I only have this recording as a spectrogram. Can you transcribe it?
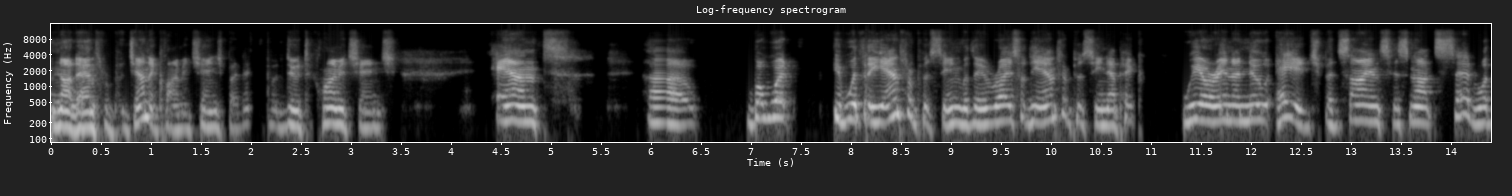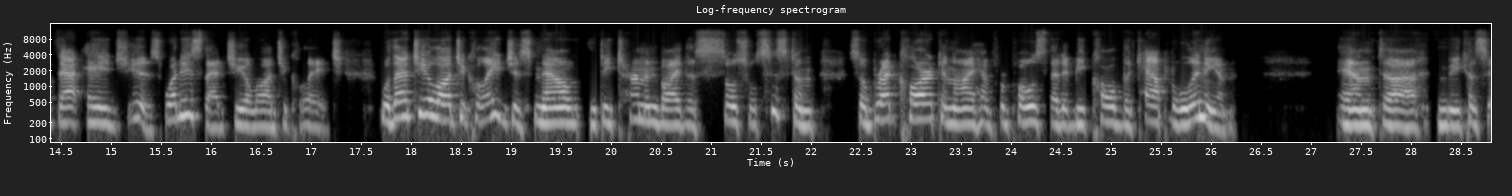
not anthropogenic climate change, but, but, due to climate change. And uh, but what with the Anthropocene, with the rise of the Anthropocene epoch, we are in a new age, but science has not said what that age is. What is that geological age? Well, that geological age is now determined by the social system. So Brett Clark and I have proposed that it be called the Capitalinian and uh, because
